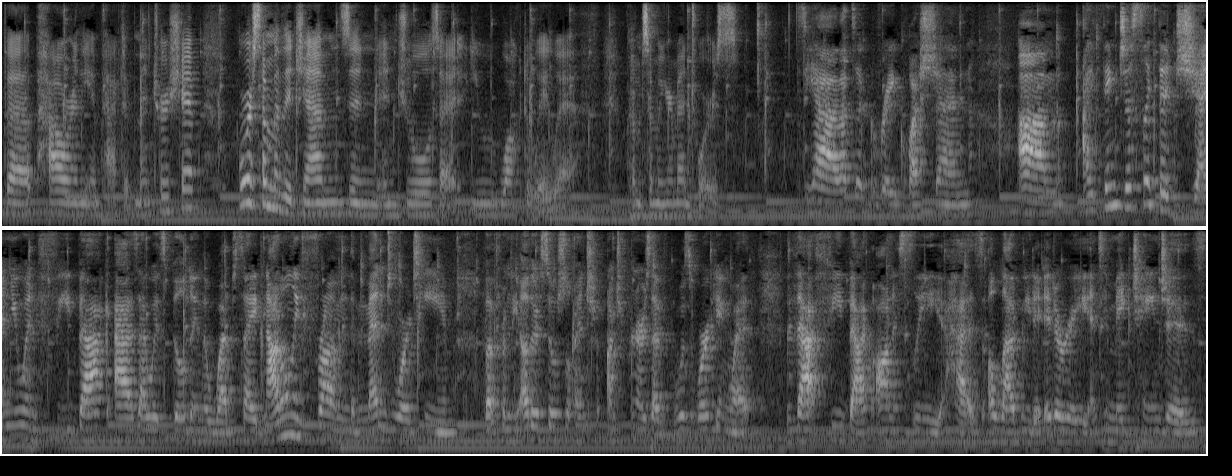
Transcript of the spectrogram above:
the power and the impact of mentorship, what were some of the gems and, and jewels that you walked away with from some of your mentors? Yeah, that's a great question. Um, I think just like the genuine feedback as I was building the website, not only from the mentor team, but from the other social entre- entrepreneurs I was working with, that feedback honestly has allowed me to iterate and to make changes.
